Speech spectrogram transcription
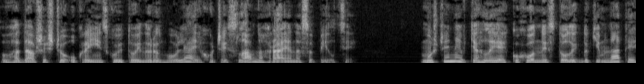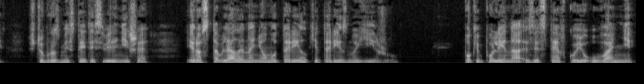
вгадавши, що українською той не розмовляє, хоча й славно грає на сопілці. Мужчини втягли кухонний столик до кімнати, щоб розміститись вільніше, і розставляли на ньому тарілки та різну їжу. Поки Поліна зі стевкою у ванні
